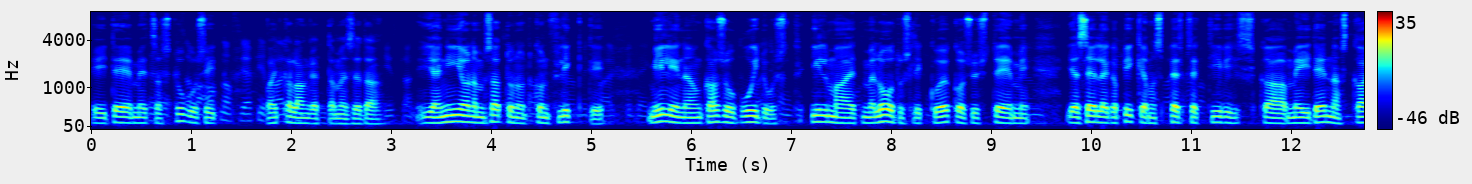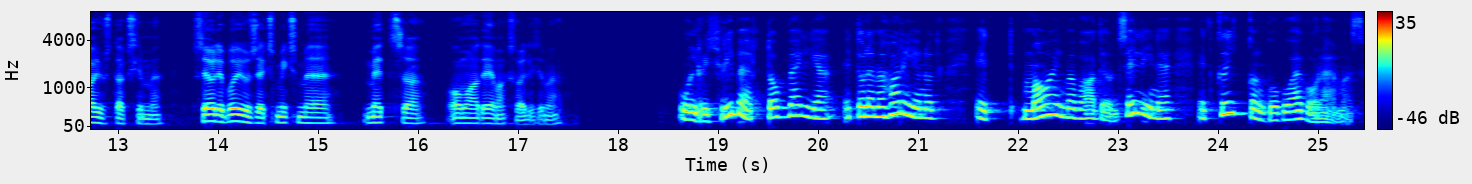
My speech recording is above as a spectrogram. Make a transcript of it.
ei tee metsast lugusid, vaid ka langetame seda. ja nii oleme sattunud konflikti, milline on kasu puidust, ilma et me looduslikku ökosüsteemi ja sellega pikemas perspektiivis ka meid ennast kahjustaksime. see oli põhjuseks, miks me metsa oma teemaks valisime Ulrich Ribert toob välja, et oleme harjunud, et maailmavaade on selline, et kõik on kogu aeg olemas.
